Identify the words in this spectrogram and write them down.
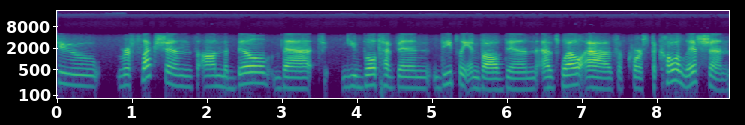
to reflections on the bill that you both have been deeply involved in, as well as, of course, the coalition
